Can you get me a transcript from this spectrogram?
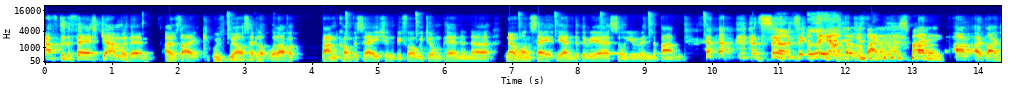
after the first jam with him, I was like, we, we all said, "Look, we'll have a band conversation before we jump in," and uh, no one say at the end of the rehearsal, "You're in the band." as soon as it And finished, I was just like, That's funny. I'm, I'd like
